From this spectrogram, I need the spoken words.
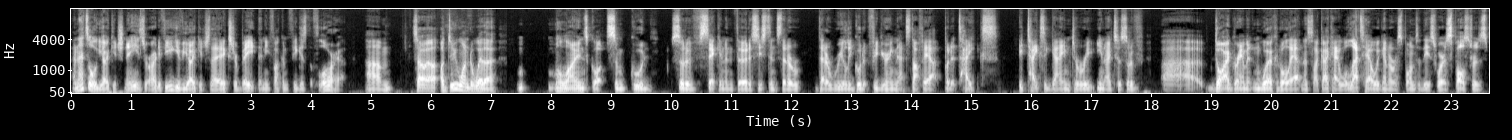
And that's all Jokic needs, right? If you give Jokic that extra beat, then he fucking figures the floor out. Um, so I, I, do wonder whether M- Malone's got some good sort of second and third assistants that are that are really good at figuring that stuff out. But it takes it takes a game to re, you know to sort of uh, diagram it and work it all out. And it's like, okay, well, that's how we're going to respond to this. Whereas Spoelstra is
